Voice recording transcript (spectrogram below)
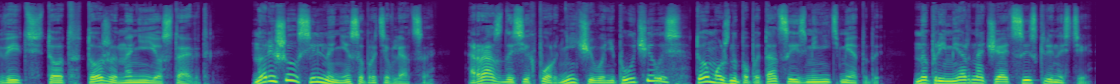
ведь тот тоже на нее ставит. Но решил сильно не сопротивляться. Раз до сих пор ничего не получилось, то можно попытаться изменить методы. Например, начать с искренности,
